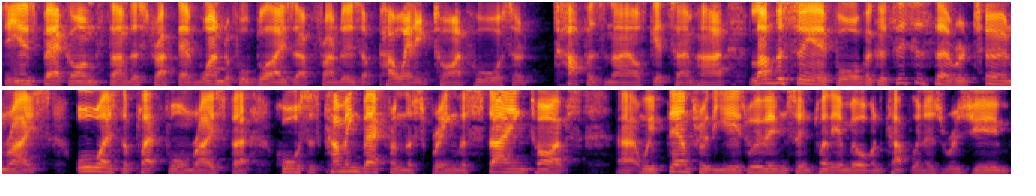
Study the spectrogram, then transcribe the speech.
He is back on Thunderstruck. That wonderful blaze up front. He's a poetic type horse, a tough as nails, gets home hard. Love the CF Orr because this is the return race, always the platform race for horses coming back from the spring, the staying types. Uh, we've down through the years, we've even seen plenty of Melbourne Cup winners resume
